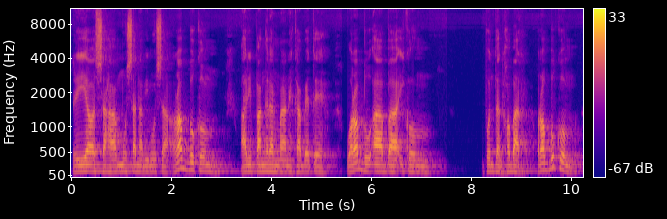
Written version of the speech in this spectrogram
Rio saha Musa Nabi Musa Rabbukum ari pangeran maraneh kabeh teh wa rabbu abaikum punten khobar Rabbukum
